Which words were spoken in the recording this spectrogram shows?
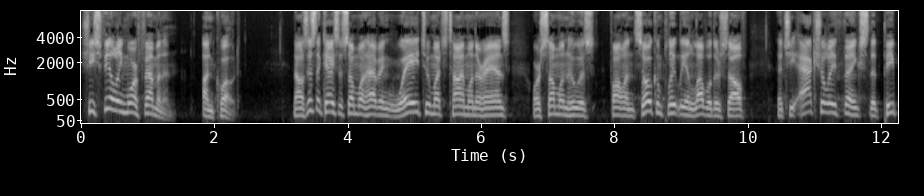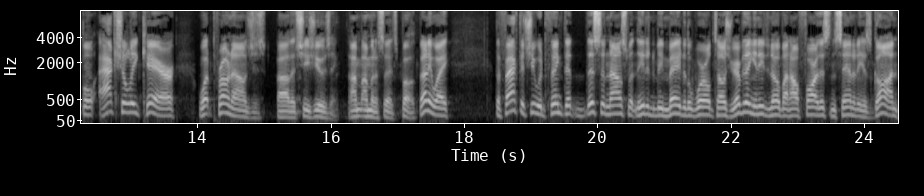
she's feeling more feminine, unquote. Now, is this the case of someone having way too much time on their hands or someone who has fallen so completely in love with herself that she actually thinks that people actually care what pronouns uh, that she's using? I'm, I'm going to say it's both. But anyway, the fact that she would think that this announcement needed to be made to the world tells you everything you need to know about how far this insanity has gone.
